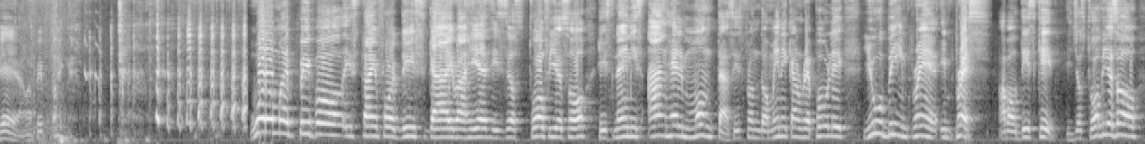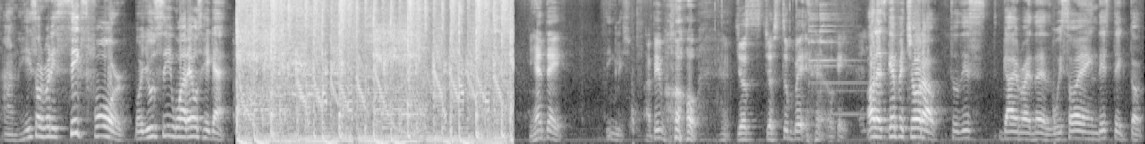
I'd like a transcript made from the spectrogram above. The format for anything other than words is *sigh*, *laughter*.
Yeah, my people. Oh *laughs* what up, my people? It's time for this guy right here. He's just 12 years old. His name is Angel Montas. He's from Dominican Republic. You will be impre- impressed about this kid. He's just 12 years old and he's already 6'4. But you see what else he got. Mi gente, English. people, *laughs* just just to be *laughs* okay. Oh, let's give a shout out to this guy right there. We saw it in this TikTok.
